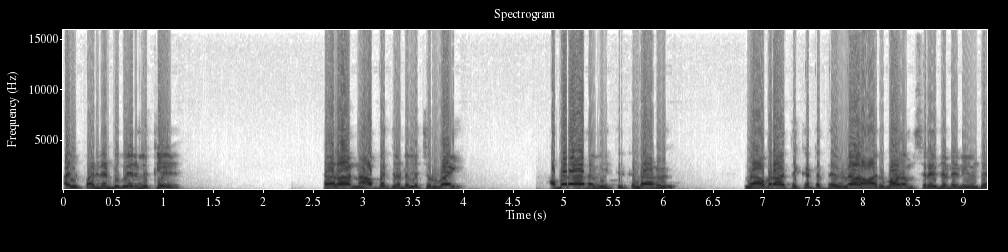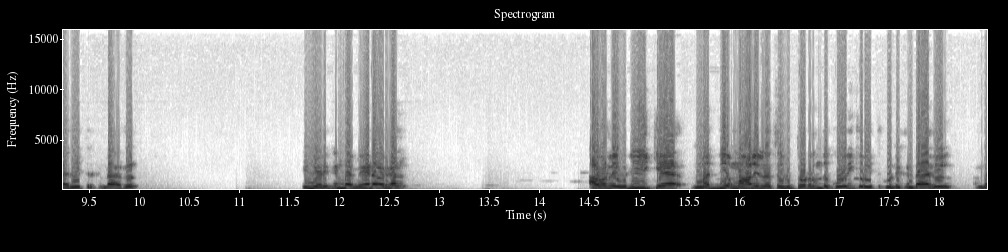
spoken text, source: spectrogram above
அதில் பன்னிரண்டு பேர்களுக்கு தலா நாற்பத்தி ரெண்டு லட்சம் ரூபாய் அபராதம் விதித்திருக்கின்றார்கள். இந்த அபராதத்தை கட்ட ஆறு மாதம் சிறை தண்டனை என்று அறிவித்திருக்கின்றார்கள். இங்க இருக்கின்ற மீனவர்கள் அவர்களை விடுவிக்க மத்திய மாநில அரசுக்கு தொடர்ந்து கோரிக்கை வைத்துக் கொண்டிருக்கின்றார்கள். அந்த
